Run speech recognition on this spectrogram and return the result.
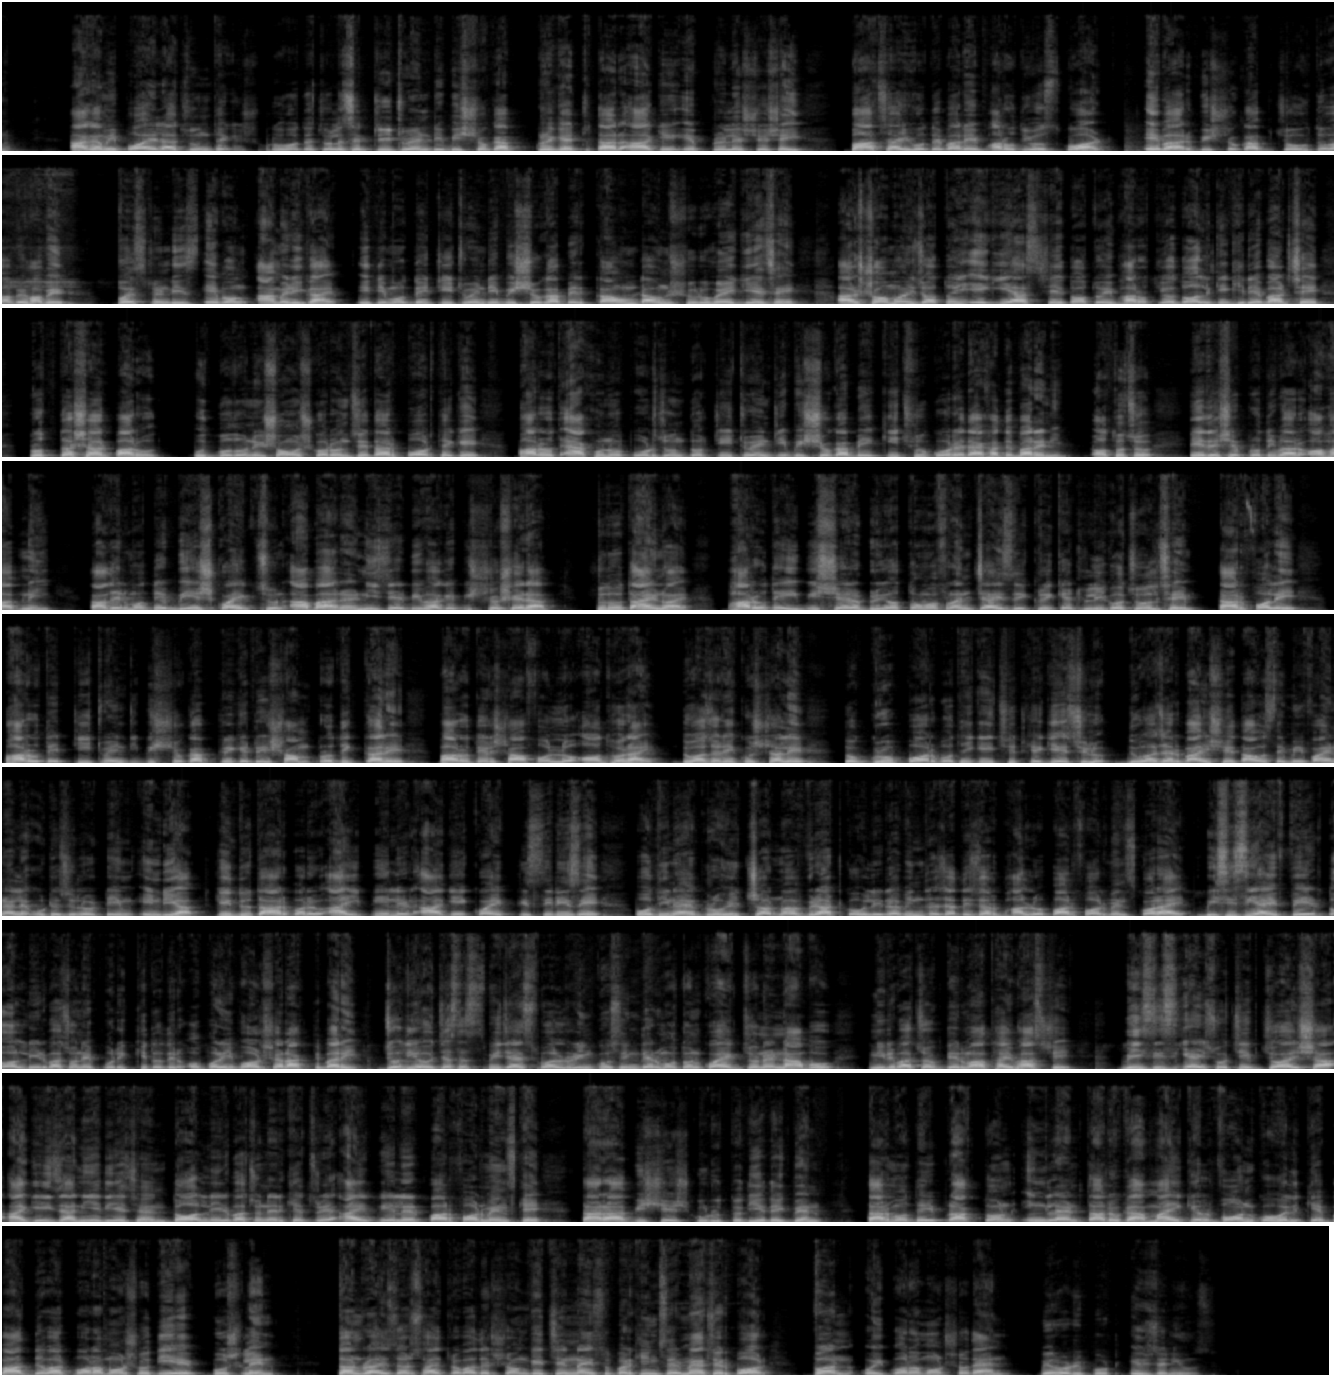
আগামী পয়লা জুন থেকে শুরু হতে চলেছে টি টোয়েন্টি বিশ্বকাপ ক্রিকেট। তার আগে এপ্রিলের শেষেই বাছাই হতে পারে ভারতীয় স্কোয়াড এবার বিশ্বকাপ যৌথভাবে হবে ওয়েস্ট ইন্ডিজ এবং আমেরিকায়। ইতিমধ্যেই টি টোয়েন্টি বিশ্বকাপের কাউন্টডাউন শুরু হয়ে গিয়েছে। আর সময় যতই এগিয়ে আসছে, ততই ভারতীয় দলকে ঘিরে বাড়ছে প্রত্যাশার পারদ। উদ্বোধনী সংস্করণ জেতার পর থেকে ভারত এখনও পর্যন্ত টি টোয়েন্টি বিশ্বকাপে কিছু করে দেখাতে পারেনি। অথচ এদেশে প্রতিভার অভাব নেই। তাদের মধ্যে বেশ কয়েকজন আবার নিজের বিভাগে বিশ্বসেরা। শুধু তাই নয় ভারতেই বিশ্বের বৃহত্তম ফ্র্যাঞ্চাইজি ক্রিকেট লিগও চলছে। তার ফলে ভারতের টি টোয়েন্টি বিশ্বকাপ ক্রিকেটে সাম্প্রতিককালে ভারতের সাফল্য অধরায়। দু একুশ সালে তো গ্রুপ পর্ব থেকেই ছিটকে গিয়েছিল। দু হাজার বাইশে তাও সেমিফাইনালে উঠেছিল টিম ইন্ডিয়া। কিন্তু তারপরেও আইপিএল এর আগে কয়েকটি সিরিজে অধিনায়ক রোহিত শর্মা, বিরাট কোহলি, রবীন্দ্র জাদেজার ভালো পারফরমেন্স করায় বিসিসিআই ফের দল নির্বাচনে পরীক্ষিতদের ওপরেই ভরসা রাখতে পারে। যদিও যশস্বী জয়সওয়াল, রিঙ্কু সিংদের মতন কয়েকজনের নামও নির্বাচকদের মাথায় ভাসছে। বিসিসিআই সচিব জয় শাহ আগেই জানিয়ে দিয়েছেন, দল নির্বাচনের ক্ষেত্রে আইপিএল এর পারফরমেন্সকে তারা বিশেষ গুরুত্ব দিয়ে দেখবেন। তার মধ্যেই প্রাক্তন ইংল্যান্ড তারকা মাইকেল ভন কোহলিকে বাদ দেওয়ার পরামর্শ দিয়ে বসলেন। সানরাইজার্স হায়দ্রাবাদের সঙ্গে চেন্নাই সুপার কিংসের ম্যাচের পর ভন ওই পরামর্শ দেন। Bureau report UJ news.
